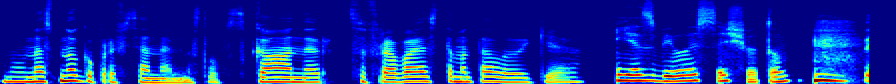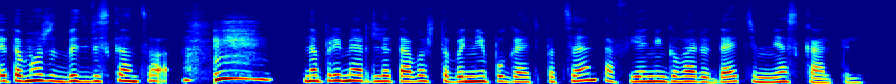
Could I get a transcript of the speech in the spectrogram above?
Ну, у нас много профессиональных слов. Сканер, цифровая стоматология. Я сбилась со счету. Это может быть без конца. Например, для того, чтобы не пугать пациентов, я не говорю «дайте мне скальпель».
